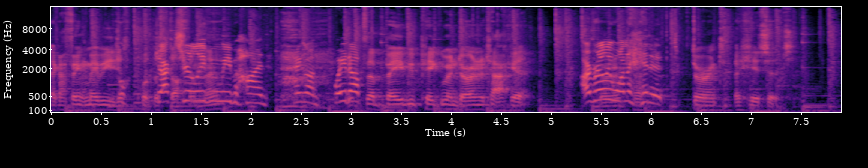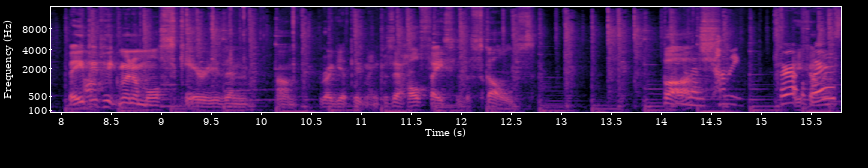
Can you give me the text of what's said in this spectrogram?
like I think maybe you just put the Jax, stuff you're in leaving there. me behind. Hang on, wait up. It's a baby pigman. Don't attack it. I really want to hit it. Don't hit it. Baby Oh. pigmen are more scary than um, regular pigmen because their whole faces are skulls. And But I'm coming. Where, where coming? is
